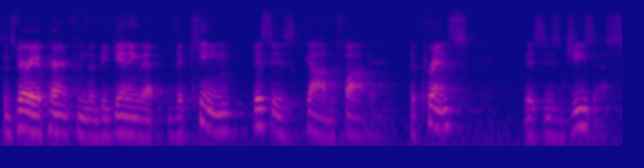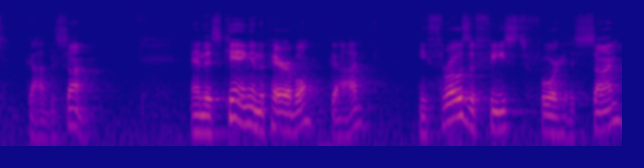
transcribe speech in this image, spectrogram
So it's very apparent from the beginning that the king, this is God the Father. The prince, this is Jesus, God the Son. And this king in the parable, God, he throws a feast for his son.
